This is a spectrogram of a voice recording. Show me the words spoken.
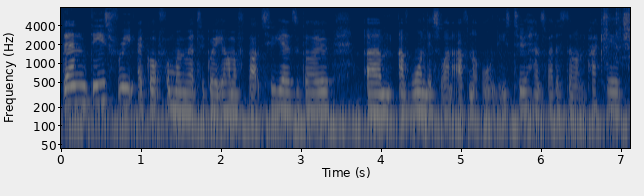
Then these three i got from when we went to great yarmouth about two years ago. Um, i've worn this one. I've not worn these two hence why they're still on the package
